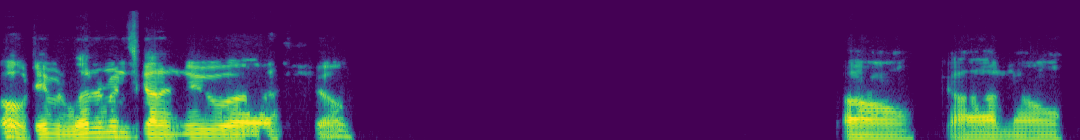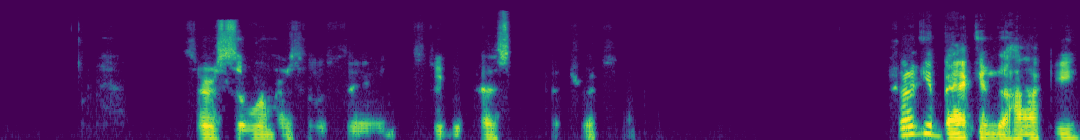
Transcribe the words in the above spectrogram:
Oh, David Letterman's got a new, uh, show? Oh, god, no. Sarah Silverman's hosting Stupid Pet Tricks. Should I get back into hockey?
